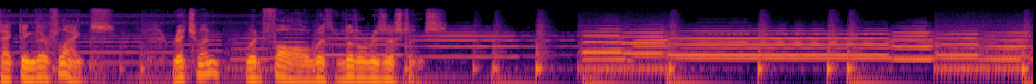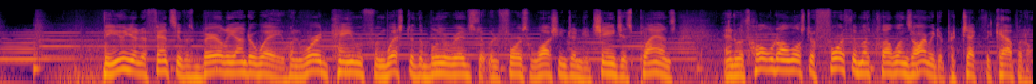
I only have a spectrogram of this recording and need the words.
protecting their flanks. Richmond would fall with little resistance. The Union offensive was barely underway when word came from west of the Blue Ridge that would force Washington to change his plans and withhold almost a fourth of McClellan's army to protect the capital.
